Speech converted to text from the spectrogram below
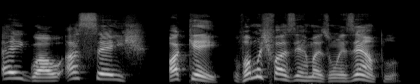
é igual a 6. Ok, vamos fazer mais um exemplo?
